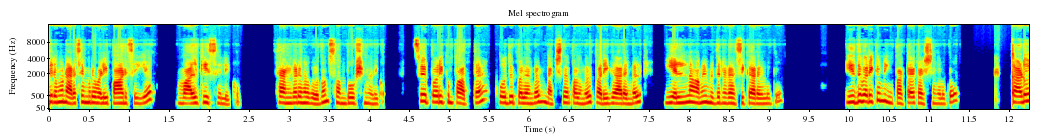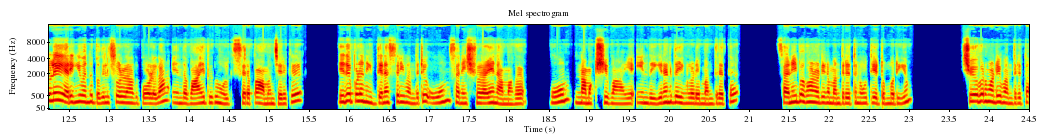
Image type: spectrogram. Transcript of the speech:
தினமும் நரசிம்மர வழிபாடு செய்ய வாழ்க்கை செழிக்கும். சங்கடங்கள் விரும்பும் சந்தோஷம் அளிக்கும் ஸோ இப்போ வரைக்கும் பார்த்த கோது பழங்கள் நட்சத்திர பழங்கள் பரிகாரங்கள் எல்லாமே மிதன ராசிக்காரர்களுக்கு. இது வரைக்கும் நீங்க பட்ட கஷ்டங்களுக்கு கடவுளே இறங்கி வந்து பதில் சொல்றது போலதான் இந்த வாய்ப்புக்கு உங்களுக்கு சிறப்பா அமைஞ்சிருக்கு. இதே போல நீங்க தினசரி வந்துட்டு ஓம் சனீஸ்வராய நமக. ஓம் நமக் சிவாய. இந்த இரண்டு தெய்வங்களுடைய மந்திரத்தை சனி பகவானுடைய மந்திரத்தை நூத்தி எட்டு முறையும் சிவபெருமானுடைய மந்திரத்தை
